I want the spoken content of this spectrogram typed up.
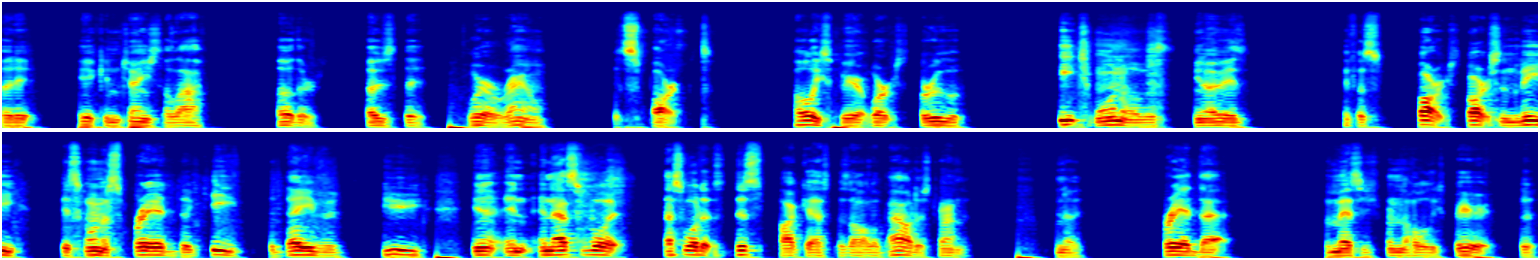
but it, it can change the life of others, those that we're around. It sparks. Holy Spirit works through each one of us. You know, if a spark starts in me, it's going to spread to Keith, David, you, you know, and and that's what that's what it's, this podcast is all about. Is trying to, you know, spread that message from the Holy Spirit to,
